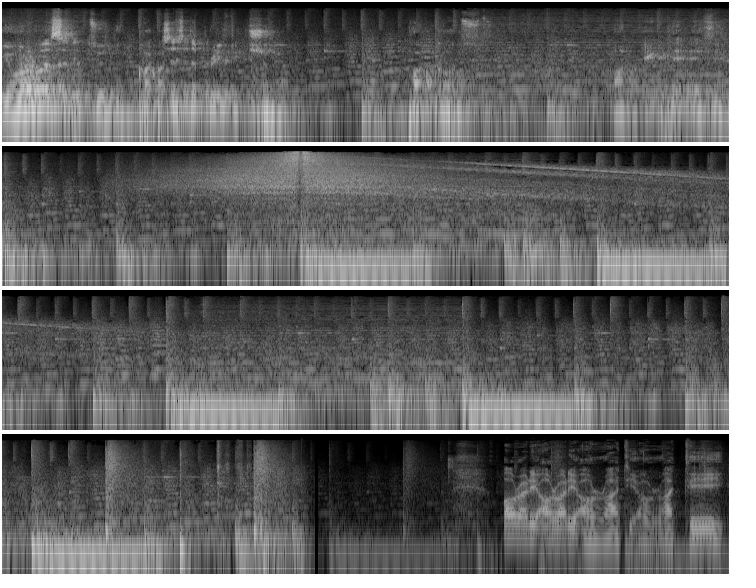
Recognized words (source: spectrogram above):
You're listening to the Colchester Briefing Show podcast on Anchor FM. Alrighty, alrighty, alrighty, alrighty.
